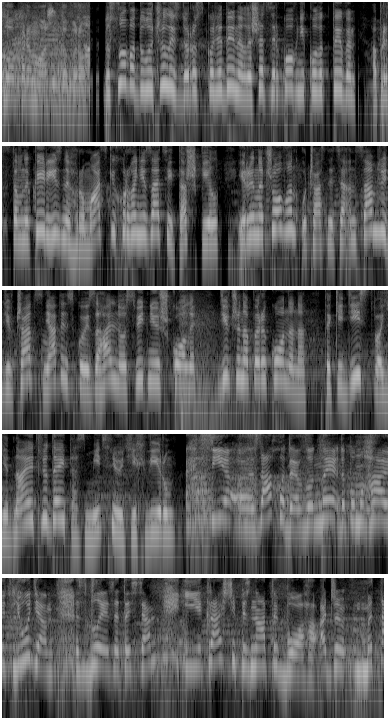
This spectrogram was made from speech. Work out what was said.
зло переможе добро. До слова, долучились до розколяди не лише церковні колективи, а представники різних громадських організацій та шкіл. Ірина Човган, учасниця ансамблю дівчат Снятинської загальноосвітньої школи. Дівчина переконана, такі дійства єднають людей та зміцнюють їх віру. Ці е, заходи вони допомагають людям зблизитися і краще пізнати Бога. Адже мета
